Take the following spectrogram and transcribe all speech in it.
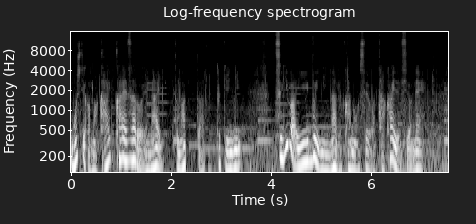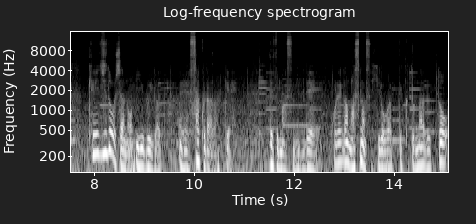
もしというかまあ買い替えざるを得ないとなった時に次は EV になる可能性は高いですよね。軽自動車の EV がさくらだけ出てますんでこれがますます広がっていくとなると、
